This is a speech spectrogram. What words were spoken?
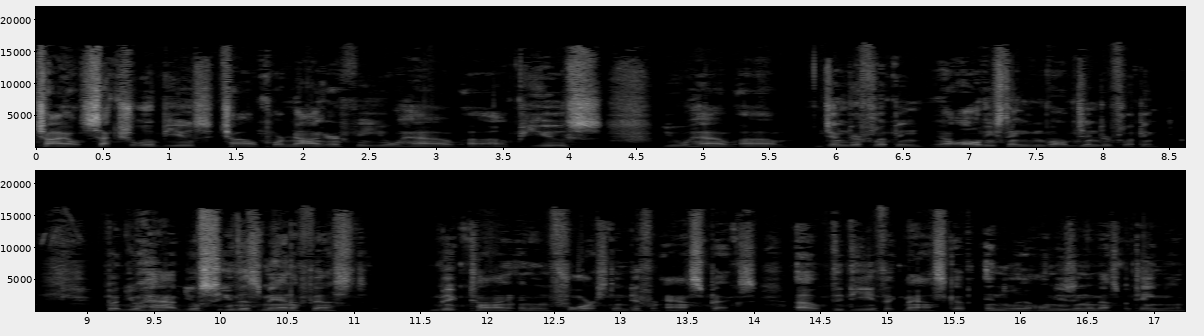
child sexual abuse, child pornography, you'll have uh, abuse, you'll have uh, gender flipping. You know, all these things involve gender flipping. But you have you'll see this manifest big time and enforced in different aspects of the deific mask of Enlil. I'm using the Mesopotamian.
